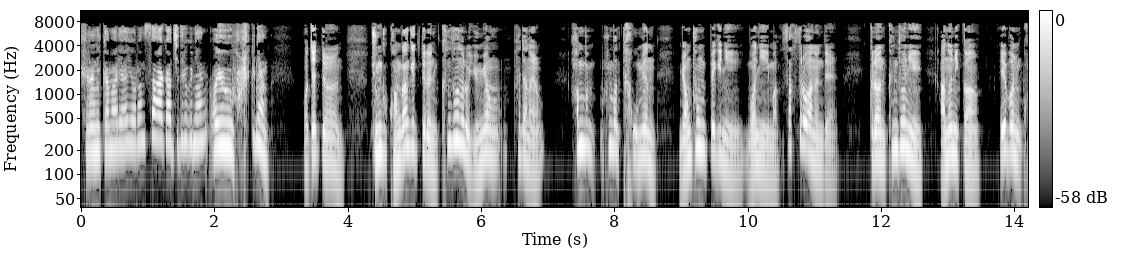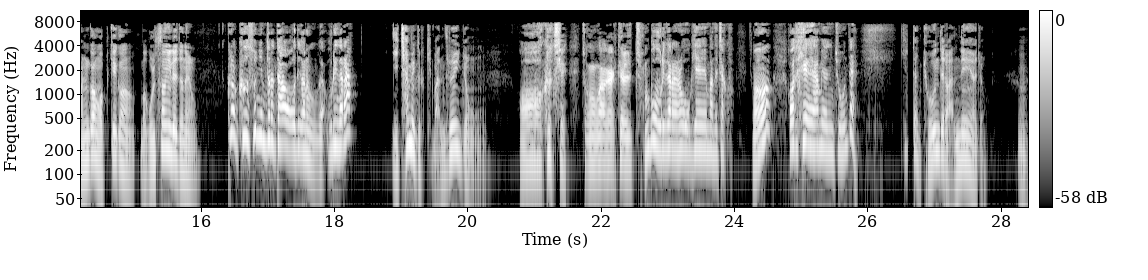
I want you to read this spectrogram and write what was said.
그러니까 말이야 이런 싸가지들 그냥 어휴 확 그냥 어쨌든 중국 관광객들은 큰 손으로 유명하잖아요. 한번 한번 탁 오면 명품 백이니 뭐니 막 싹 들어가는데 그런 큰 손이 안 오니까 일본 관광 업계가 막 울상이래잖아요. 그럼 그 손님들은 다 어디 가는 건가? 우리나라? 이참에 그렇게 만들어야죠. 어, 그렇지. 관광객들 전부 우리나라로 오게 만들자고. 어? 어떻게 하면 좋은데? 일단 좋은 데로 안내해야죠. 응.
